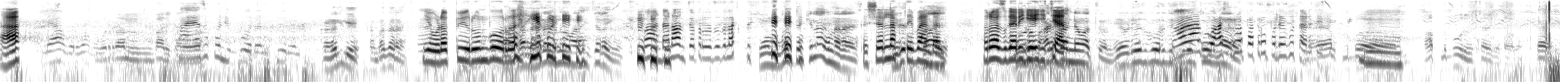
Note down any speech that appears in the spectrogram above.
हा? कळेल की थांबा जरा. एवढा पिरून बोर. भांडण आमच्यात रोजच लागतं शंभर टक्के लागणार आहे. कशाला लागते भांडण? रोजगारी घ्यायची चार. काढण्या वाचून. एवढीच बोर दिसली हा, तो अशी नाही. रोपात रोप लय गुताडते हम्म. आपलं बोर टार्गेट आहे काय?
